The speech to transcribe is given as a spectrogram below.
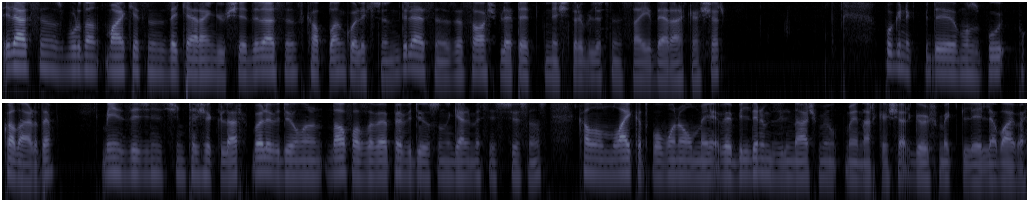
Dilerseniz buradan marketinizdeki herhangi bir şey, dilerseniz kaplan koleksiyonu, dilerseniz de savaş bileti etkinleştirebilirsiniz saygıdeğer arkadaşlar. Bugünlük videomuz bu, bu kadardı. Beni izlediğiniz için teşekkürler. Böyle videoların daha fazla VP videosunun gelmesini istiyorsanız kanalıma like atıp abone olmayı ve bildirim zilini açmayı unutmayın arkadaşlar. Görüşmek dileğiyle bay bay.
